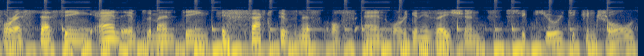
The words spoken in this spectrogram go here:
for assessing and implementing effectiveness of an organization security controls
